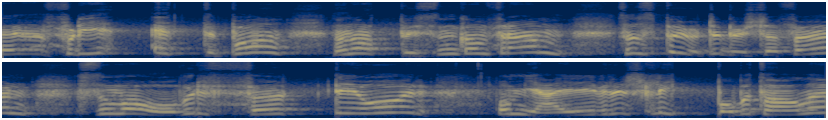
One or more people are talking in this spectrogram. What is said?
eh, fordi etterpå, når nattbussen kom fram, så spurte bussjåføren, som var over 40 år, om jeg ville slippe å betale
